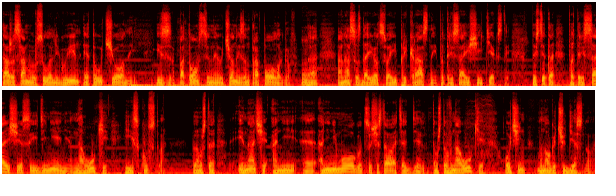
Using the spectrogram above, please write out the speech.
Та же самая Урсула Лигуин – это ученый из потомственный ученый из антропологов, угу. да, она создает свои прекрасные, потрясающие тексты. То есть это потрясающее соединение науки и искусства. Потому что иначе они, э, они не могут существовать отдельно. Потому что в науке очень много чудесного.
